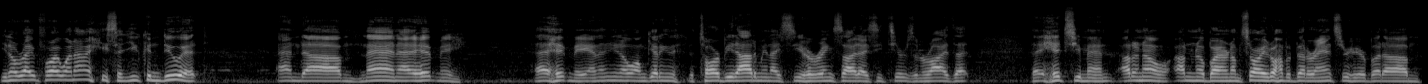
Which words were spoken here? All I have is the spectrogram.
You know, right before I went out, he said, you can do it. And um, man, that hit me. That hit me. And then, you know, I'm getting the tar beat out of me and I see her ringside. I see tears in her eyes. That, that hits you, man. I don't know. I don't know, Byron. I'm sorry I don't have a better answer here, but um,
